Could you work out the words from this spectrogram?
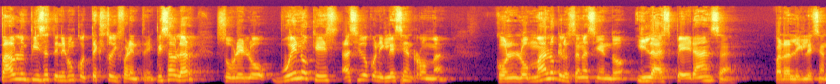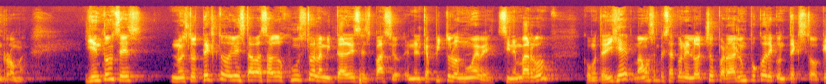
Pablo empieza a tener un contexto diferente. Empieza a hablar sobre lo bueno que es, ha sido con iglesia en Roma, con lo malo que lo están haciendo y la esperanza para la iglesia en Roma. Y entonces, nuestro texto de hoy está basado justo a la mitad de ese espacio, en el capítulo 9. Sin embargo, como te dije, vamos a empezar con el 8 para darle un poco de contexto, ¿ok?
